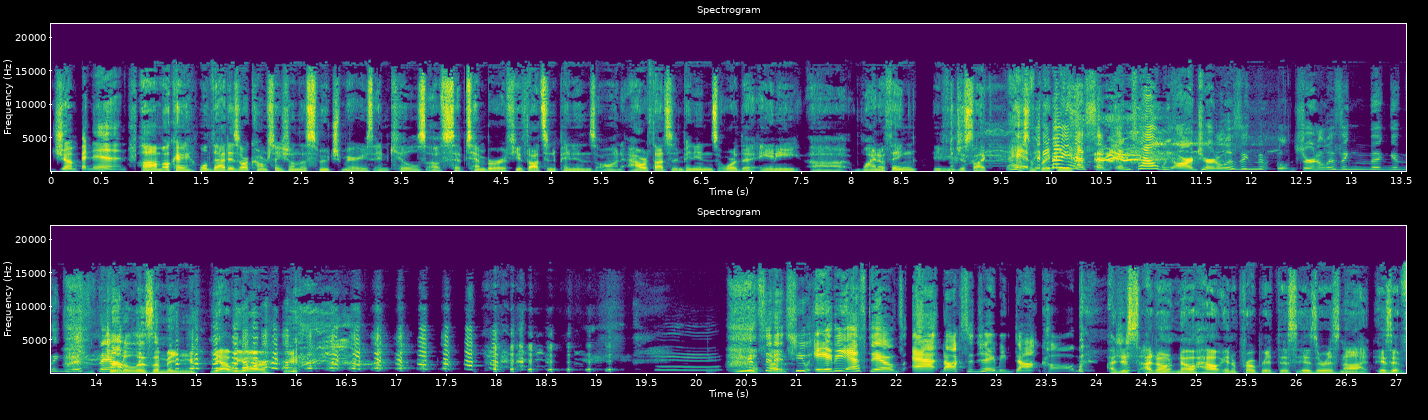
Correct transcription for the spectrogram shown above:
jumping in. Um, okay, well, that is our conversation on the smooch, marries, and kills of September. If you have thoughts and opinions on our thoughts and opinions or the Annie uh, wino thing, if you just like Hey, have if anybody breaking has some intel, we are journalism journalism the, the, journalisming, yeah, we are. You can send it to Annie F. Downs at knoxandjamie.com. I just I don't know how inappropriate this is or is not. Is it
